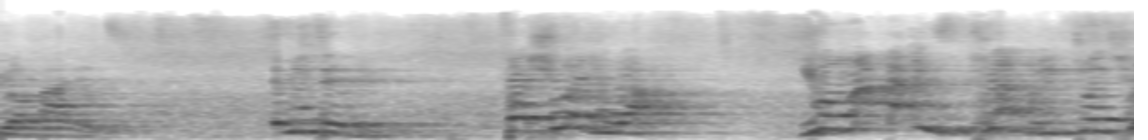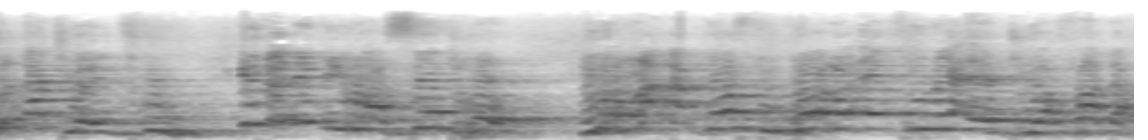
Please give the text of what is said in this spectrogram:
you parents. Let me tell you, for sure you are. Your mother is struggling to ensure that you are in school. Even if you are sent home, your mother goes to borrow everywhere and your father.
